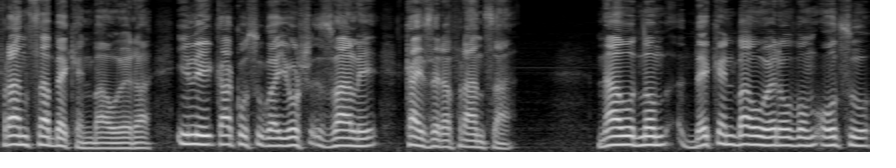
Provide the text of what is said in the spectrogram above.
Franca Beckenbauera ili kako su ga još zvali Kajzera Franca. Navodnom Beckenbauerovom ocu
